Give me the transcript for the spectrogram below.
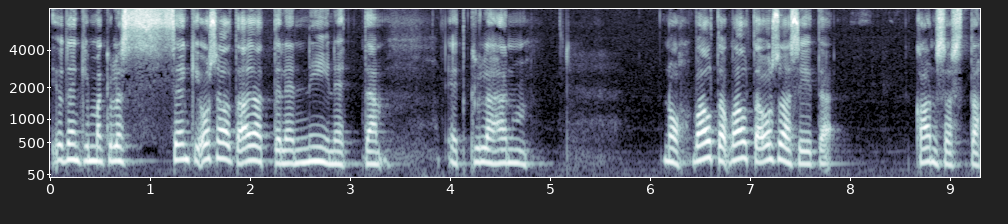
jotenkin mä kyllä senkin osalta ajattelen niin, että, että kyllähän no, valta, valtaosa siitä kansasta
